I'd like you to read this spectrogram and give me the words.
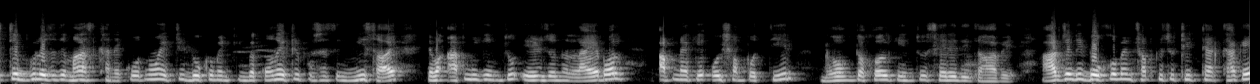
স্টেপগুলো যদি মাঝখানে কোনো একটি ডকুমেন্ট কিংবা কোনো একটি প্রসেসিং মিস হয়, এবং আপনি কিন্তু এর জন্য লায়েবল আপনাকে ওই সম্পত্তির ভোগ দখল কিন্তু ছেড়ে দিতে হবে। আর যদি ডকুমেন্ট সবকিছু ঠিকঠাক থাকে,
